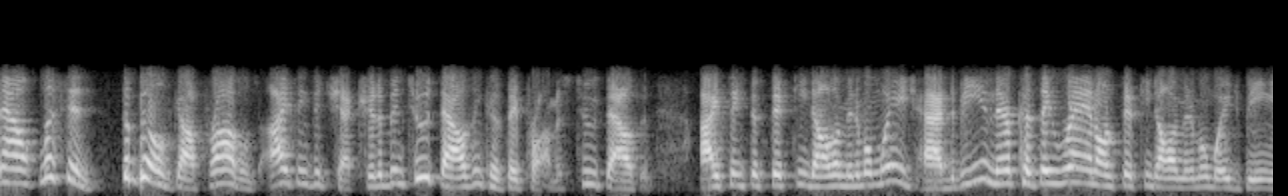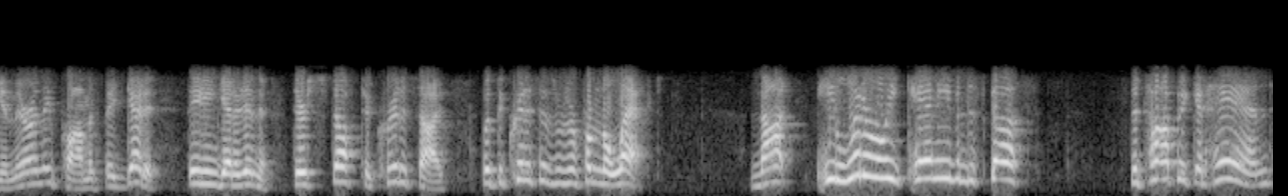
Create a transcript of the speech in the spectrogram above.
Now, listen, the bill's got problems. I think the check should have been 2000 because they promised 2000 I think the $15 minimum wage had to be in there because they ran on $15 minimum wage being in there and they promised they'd get it. They didn't get it in there. There's stuff to criticize, but the criticisms are from the left. Not he literally can't even discuss the topic at hand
